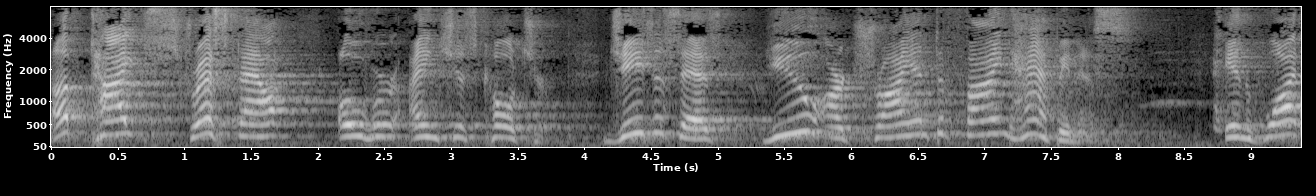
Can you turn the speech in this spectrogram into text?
uptight, stressed out, over anxious culture. Jesus says, You are trying to find happiness in what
